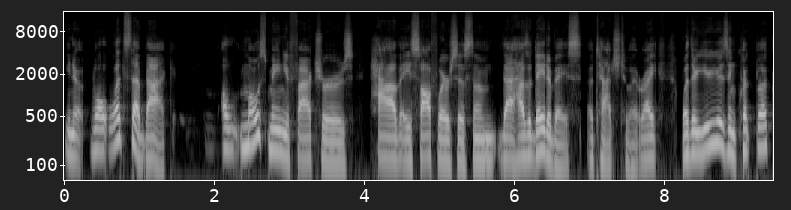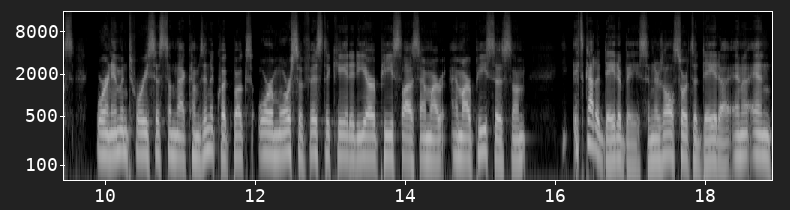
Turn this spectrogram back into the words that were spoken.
you know, well, let's step back. most manufacturers have a software system that has a database attached to it, right? Whether you're using QuickBooks or an inventory system that comes into QuickBooks or a more sophisticated ERP slash MRP system, it's got a database and there's all sorts of data. And and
